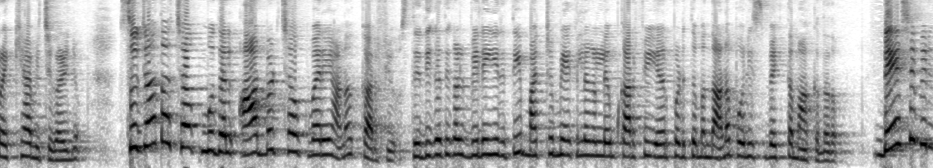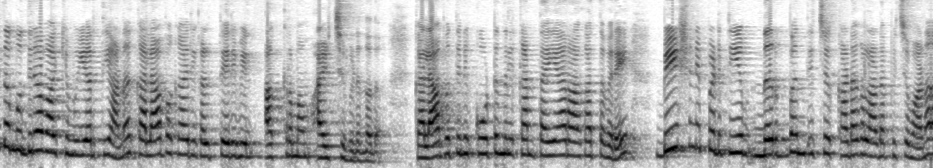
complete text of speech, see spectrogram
പ്രഖ്യാപിച്ചു കഴിഞ്ഞു. സുജാത ചൌക്ക് മുതൽ ആൽബർട്ട് ചൌക്ക് വരെയാണ് കർഫ്യൂ. സ്ഥിതിഗതികൾ വിലയിരുത്തി മറ്റു മേഖലകളിലും കർഫ്യൂ ഏർപ്പെടുത്തുമെന്നാണ് പോലീസ് വ്യക്തമാക്കുന്നത്. ദേശവിരുദ്ധ മുദ്രാവാക്യം ഉയർത്തിയാണ് കലാപകാരികൾ തെരുവിൽ അക്രമം അഴിച്ചുവിടുന്നത്. കലാപത്തിന് കൂട്ടുനിൽക്കാൻ തയ്യാറാകാത്തവരെ ഭീഷണിപ്പെടുത്തിയും നിർബന്ധിച്ച് കടകൾ അടപ്പിച്ചുമാണ്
